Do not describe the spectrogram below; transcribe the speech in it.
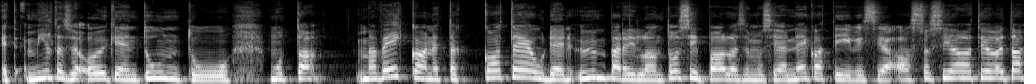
että miltä se oikein tuntuu. Mutta mä veikkaan, että kateuden ympärillä on tosi paljon semmoisia negatiivisia assosiaatioita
